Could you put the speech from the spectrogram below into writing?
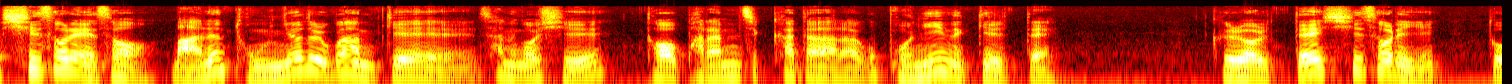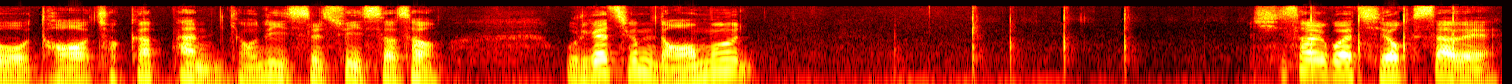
시설에서 많은 동료들과 함께 사는 것이 더 바람직하다라고 본인이 느낄 때 그럴 때 시설이 또 더 적합한 경우도 있을 수 있어서 우리가 지금 너무 시설과 지역사회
